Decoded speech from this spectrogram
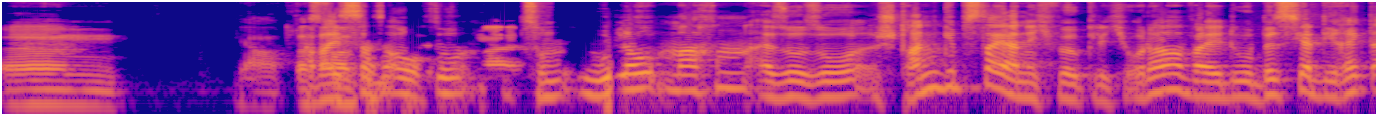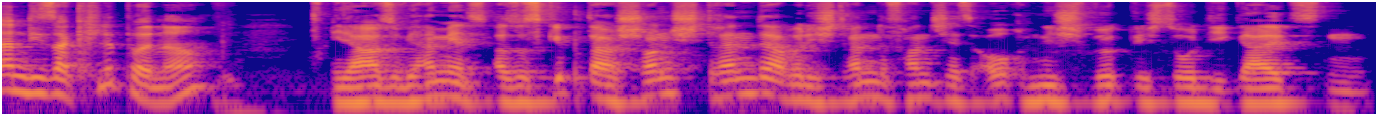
Ähm, ja, das Aber ist das auch so zum Urlaub machen? Also so Strand gibt's da ja nicht wirklich, oder? Weil du bist ja direkt an dieser Klippe, ne? Ja, also wir haben jetzt, also es gibt da schon Strände, aber die Strände fand ich jetzt auch nicht wirklich so die geilsten.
